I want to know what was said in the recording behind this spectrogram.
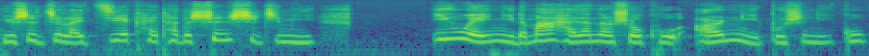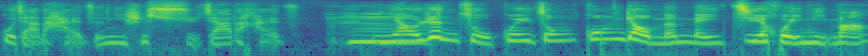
于是就来揭开他的身世之谜。因为你的妈还在那受苦，而你不是你姑姑家的孩子，你是许家的孩子。你要认祖归宗，光耀门楣，接回你妈。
